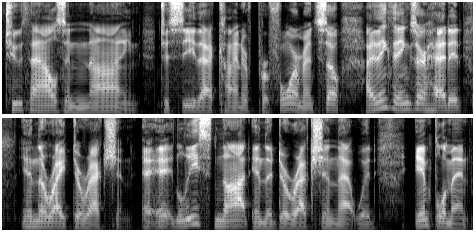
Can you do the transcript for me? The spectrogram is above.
2009 to see that kind of performance. So I think things are headed in the right direction, at least not in the direction that would implement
